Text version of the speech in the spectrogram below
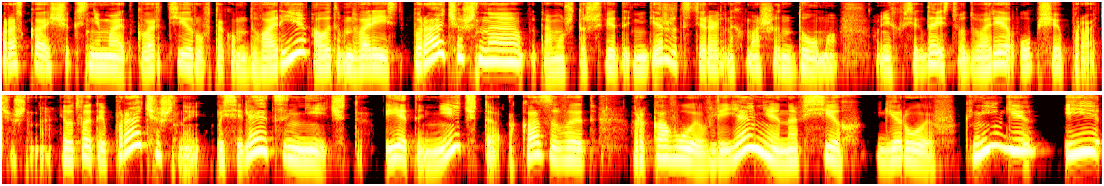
рассказчик, снимает квартиру в таком дворе, а в этом дворе есть прачечная, потому что шведы не держат стиральных машин дома. У них всегда есть во дворе общая прачечная. И вот в этой прачечной поселяется нечто. И это нечто оказывает оказывает роковое влияние на всех героев книги и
